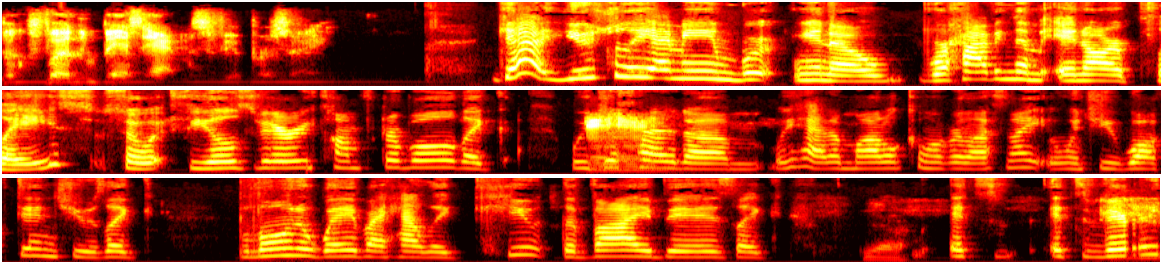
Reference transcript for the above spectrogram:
but for the best atmosphere per se. Yeah, usually, I mean, we're you know we're having them in our place, so it feels very comfortable. Like we just Mhm. had um we had a model come over last night, and when she walked in, she was like blown away by how like cute the vibe is. Like Yeah. it's it's very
